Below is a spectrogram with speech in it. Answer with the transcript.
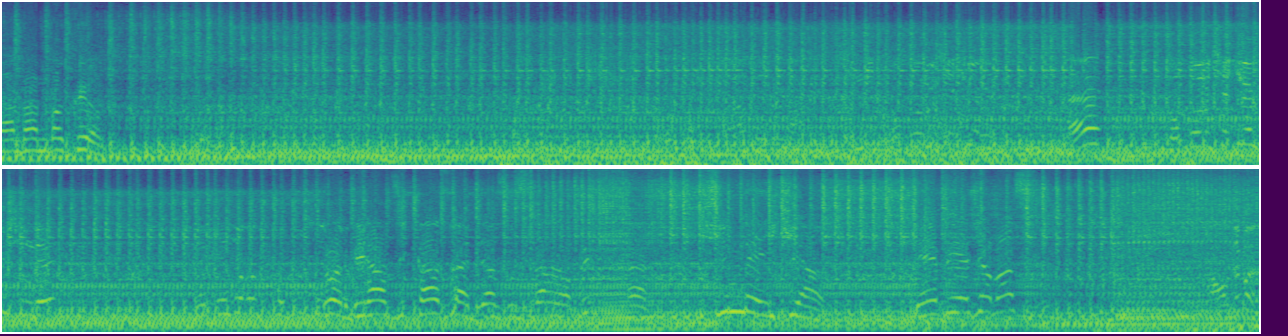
Tamam ben bakıyorum. Topuğumu çekiyorum. He? Topuğumu çekiyorum şimdi. Debriyaja bak topuğu Dur birazcık gaz ver. Biraz hızlan hafif. He. Şimdi iki al. Debriyaja bas. Aldı mı?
